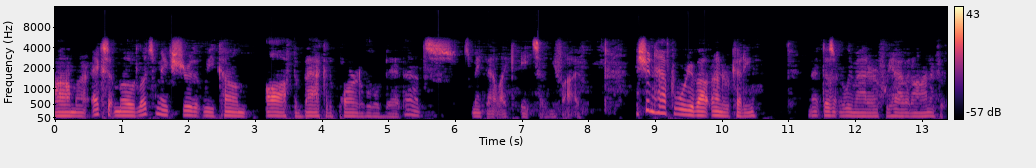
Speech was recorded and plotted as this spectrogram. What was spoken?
Um, our exit mode, let's make sure that we come off the back of the part a little bit. That's, let's make that like 875. I shouldn't have to worry about undercutting. That doesn't really matter if we have it on. If it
